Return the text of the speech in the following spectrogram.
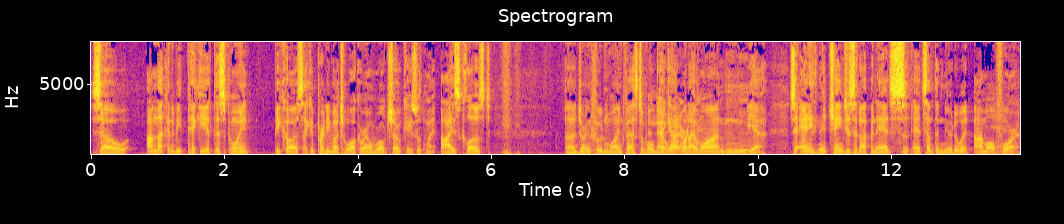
So I'm not going to be picky at this point because I could pretty much walk around World Showcase with my eyes closed uh, during Food and Wine Festival, And pick out what what I want, and yeah. So anything that changes it up and adds adds something new to it, I'm all for it.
